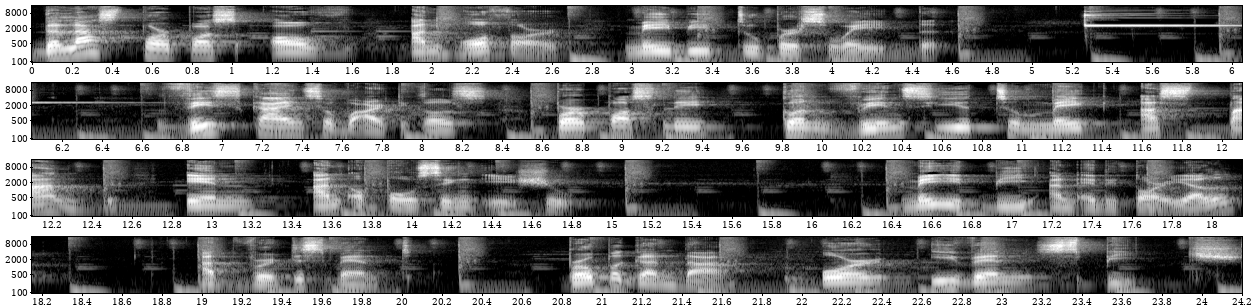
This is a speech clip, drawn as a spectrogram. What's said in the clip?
The last purpose of an author may be to persuade. These kinds of articles purposely convince you to make a stand in an opposing issue. May it be an editorial, advertisement, propaganda, or even speech.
